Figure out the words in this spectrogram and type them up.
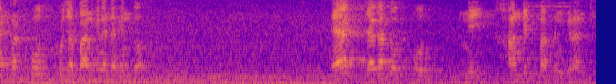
একটা খোদ খোঁজা পান কিনা দেখেন তো। এক জায়গা তো খোদ নেই, হান্ড্রেড পার্সেন্ট গ্যারান্টি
